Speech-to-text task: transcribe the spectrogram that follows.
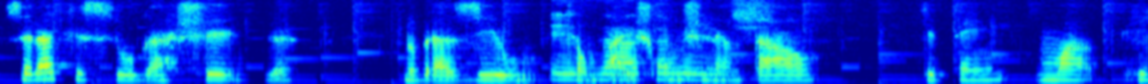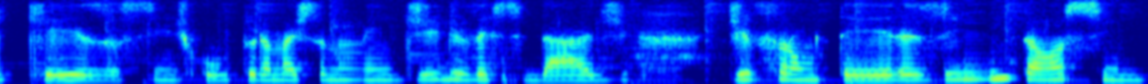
será que esse lugar chega no Brasil, Exatamente. que é um país continental, que tem uma riqueza assim de cultura, mas também de diversidade, de fronteiras. E então assim,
